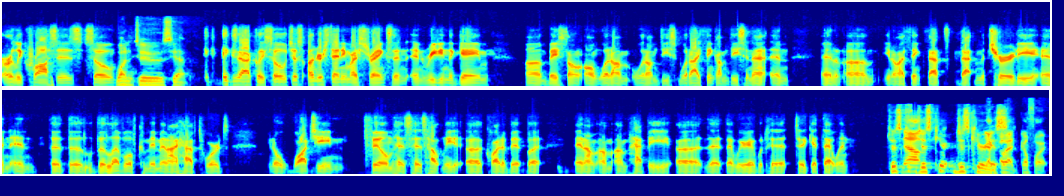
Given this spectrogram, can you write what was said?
early crosses. So one twos, yeah, exactly. So just understanding my strengths and and reading the game um, based on on what I'm what I'm decent, what I think I'm decent at, and and um, you know, I think that's that maturity and and the the the level of commitment I have towards, you know, watching film has has helped me uh, quite a bit. But and I'm I'm I'm happy uh, that that we were able to to get that win. Just now, just just curious. Yeah, go ahead, go for it.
